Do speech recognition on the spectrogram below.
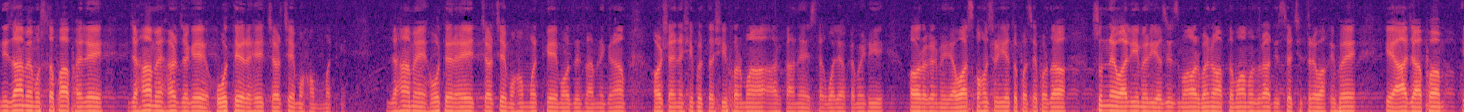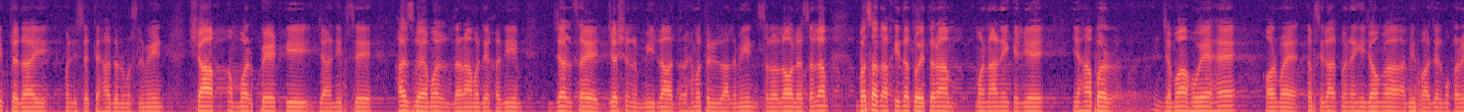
निज़ाम मुस्तफ़ा फैले। जहाँ में हर जगह होते रहे चर्चे मोहम्मद के। जहाँ में होते रहे चर्चे मोहम्मद के मौज सामने ग्राम और शहनशी पर तशीफ फरमा अरकान इस्तबालिया कमेटी। और अगर मेरी आवाज़ पहुँच रही है तो पस पर्दा सुनने वाली मेरी अज़ीज़ माँ और बहनों, आप तमाम हजरात, इससे अच्छी तरह वाकिफ़ है कि आज आप हम इब्तदाई मलिस इतिहादुलमसलमिन शाख अमर पेट की जानब से हजब अमल दरामद ख़दीम जल से जश्न, मीलाद रहमतमीन वसल्लम। बसद अकीदत व एहतराम मनाने के लिए यहाँ पर जमा हुए हैं और मैं तफसीलात में नहीं जाऊँगा। अभी फाजिल मुकर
